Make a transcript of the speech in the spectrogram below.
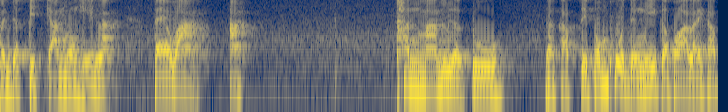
มันจะปิดการมองเห็นล่ะ แต่ว่าอะท่านมาเลือกดูนะครับที่ผมพูดอย่างนี้ก็เพราะอะไรครับ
